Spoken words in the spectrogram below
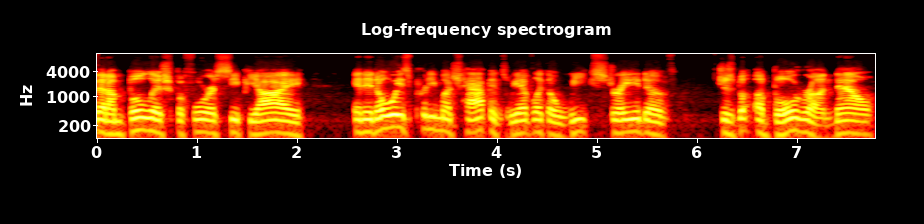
that I'm bullish before a CPI, and it always pretty much happens. We have like a week straight of just a bull run. Now,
